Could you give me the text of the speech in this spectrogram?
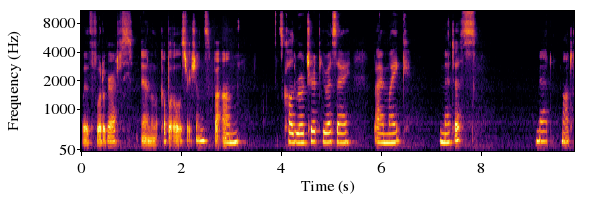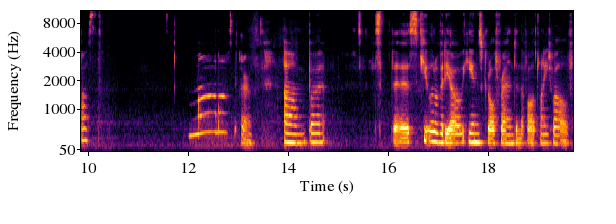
with photographs and a couple illustrations. But um, it's called Road Trip USA by Mike Metis. Mat Matos? Matos? I don't know. Um, but this cute little video. He and his girlfriend in the fall of 2012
